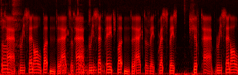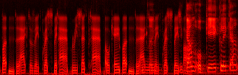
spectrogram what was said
Tab. Tab, reset all button to activate. Tab reset page button to activate. Press space. Shift tab, reset all button to activate. Press space. Tab, reset tab. OK button to activate. Press space Je kan oké klikken,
